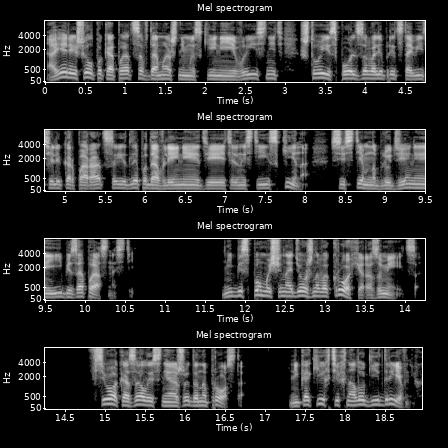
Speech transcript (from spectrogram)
А я решил покопаться в домашнем эскине и выяснить, что использовали представители корпорации для подавления деятельности эскина, систем наблюдения и безопасности. Не без помощи надежного крохи, разумеется. Все оказалось неожиданно просто. Никаких технологий древних,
